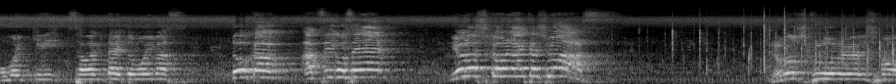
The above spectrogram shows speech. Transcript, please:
思いっきり騒ぎたいと思います。どうか熱いご声援よろしくお願いいたします。よろしくお願いします。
